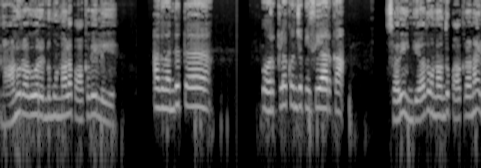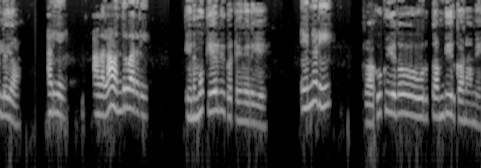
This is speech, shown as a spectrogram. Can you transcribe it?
நானும் ரகுவை ரெண்டு மூணு நாளாக பார்க்கவே இல்லையே. அது வந்து த ஒர்க்கில் கொஞ்சம் பிஸியாக இருக்கான். சரி இங்கேயாவது உன்னை வந்து பார்க்குறானா இல்லையா? அடியே அதெல்லாம் வந்துருவாரடி. என்னமோ கேள்விப்பட்டேன் வேறையே. என்னடி? ரகுக்கு ஏதோ ஒரு தம்பி இருக்கானாமே.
